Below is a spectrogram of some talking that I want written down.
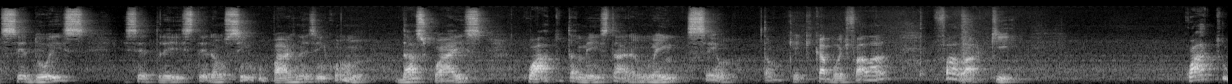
C2 e C3 terão cinco páginas em comum, das quais quatro também estarão em C1. Então, o que, que acabou de falar? Falar que quatro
